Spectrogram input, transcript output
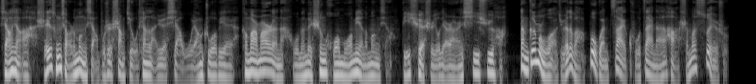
想想啊，谁从小的梦想不是上九天揽月、下五洋捉鳖呀？可慢慢的呢，我们被生活磨灭了梦想，的确是有点让人唏嘘哈。但哥们儿，我觉得吧，不管再苦再难哈，什么岁数，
